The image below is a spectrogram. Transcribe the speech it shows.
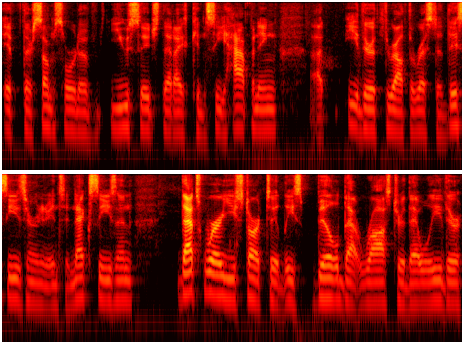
if there's some sort of usage that I can see happening uh, either throughout the rest of this season or into next season that's where you start to at least build that roster that will either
